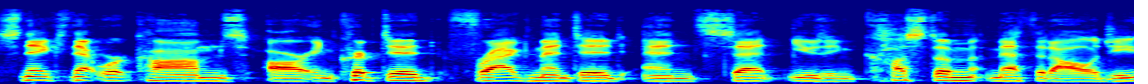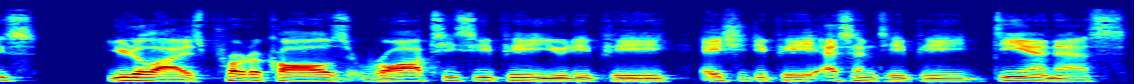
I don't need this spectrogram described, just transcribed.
Snake's network comms are encrypted, fragmented, and sent using custom methodologies. Utilize protocols raw TCP, UDP, HTTP, SMTP, DNS,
